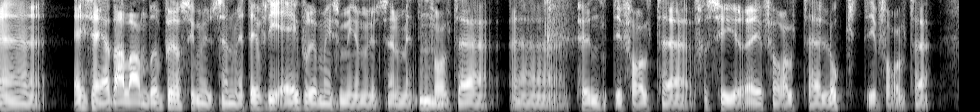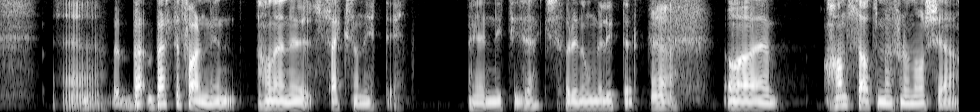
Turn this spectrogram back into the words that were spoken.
uh, Jeg sier at alle andre bryr seg om utseendet mitt. Det er fordi jeg bryr meg så mye om utseendet mitt i forhold til uh, pynt, i forhold til frisyre, i forhold til lukt, i forhold til Be- Bestefaren min, han er nå 96. Eh, 96, for en unge lytter. Ja. Og eh, han sa til meg for noen år siden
